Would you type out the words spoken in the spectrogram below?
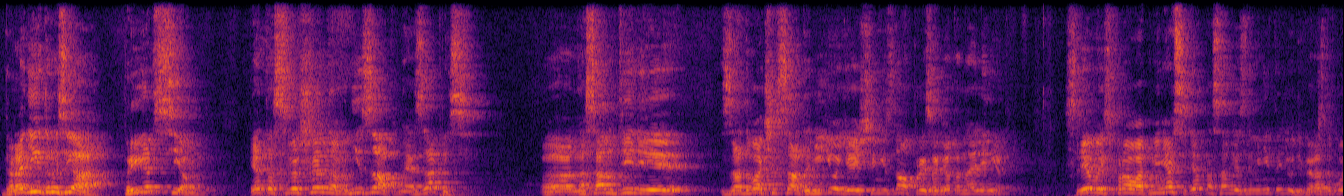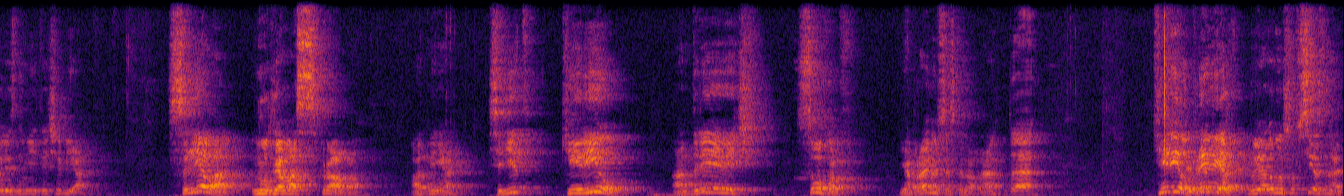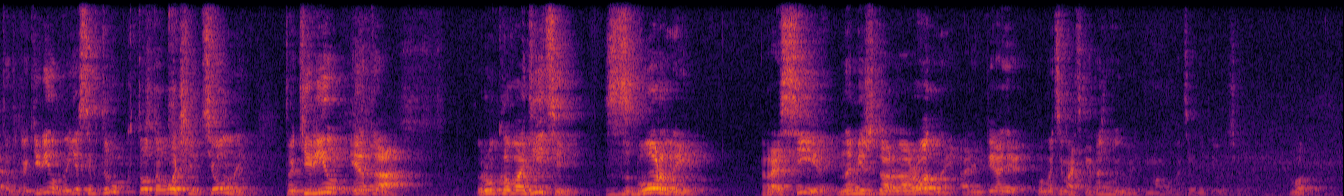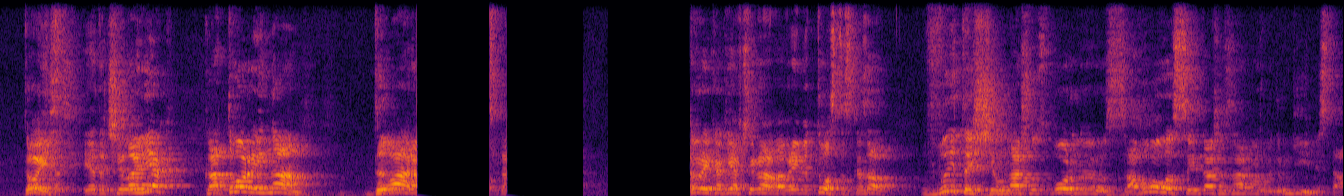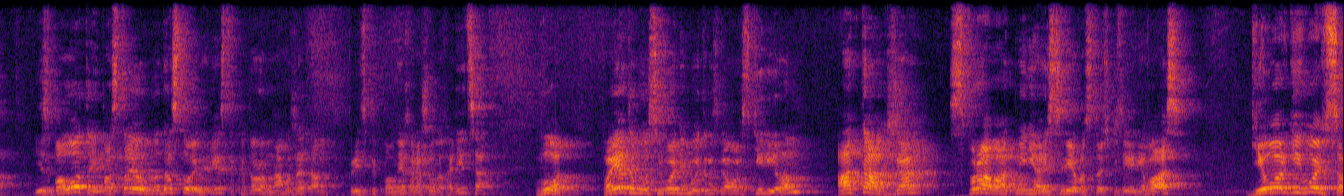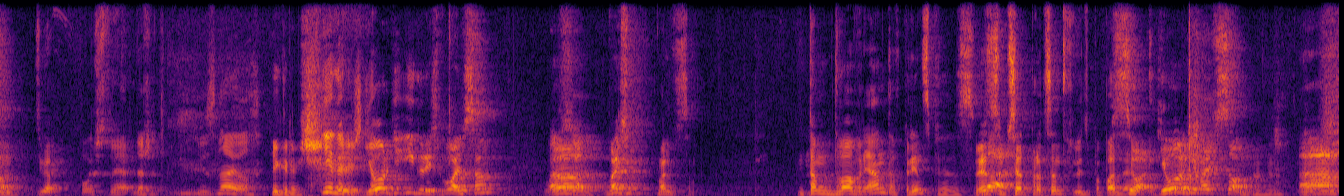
Дорогие друзья, привет всем! Это совершенно внезапная запись. Э, на самом деле, за два часа до нее я еще не знал, произойдет она или нет. Слева и справа от меня сидят на самом деле знаменитые люди, гораздо более знаменитые, чем я. Слева, ну для вас справа от меня, сидит Кирилл Андреевич Сухов. Я правильно все сказал, да? Да. Кирилл, привет! Ну, я думаю, что все знают, кто такой Кирилл, но если вдруг кто-то очень темный, то Кирилл это руководитель сборной России на международной олимпиаде по математике. Я даже выговорить не могу, хотя не пил еще. Вот. То есть, это человек, который нам два раза, который, как я вчера во время тоста сказал, вытащил нашу сборную за волосы и даже за, может быть, другие места из болота и поставил на достойное место, в котором нам уже там, в принципе, вполне хорошо находиться. Вот, поэтому сегодня будет разговор с Кириллом, а также справа от меня и слева с точки зрения вас, Георгий Вольфсон. Тебя по отчеству я даже не знаю. Игоревич. Игоревич, Георгий Игоревич Вольфсон. Вольфсон. Э, Вольф- Вольфсон. Там два варианта, в принципе, с версией 50% люди попадают. Все, Георгий Вольфсон. Эм,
